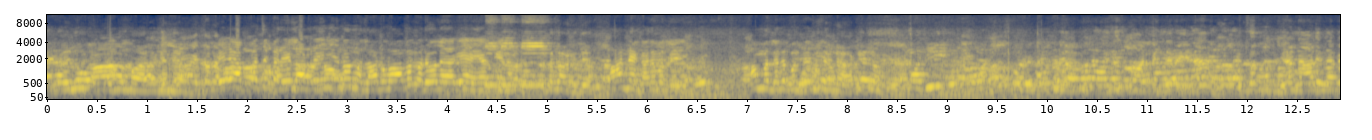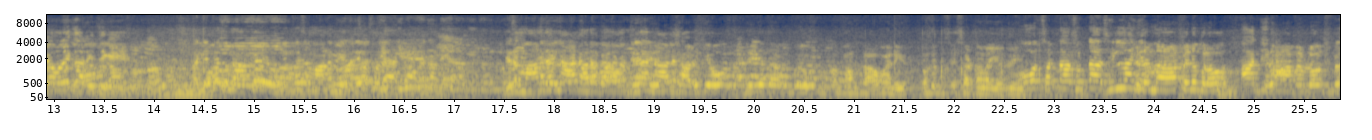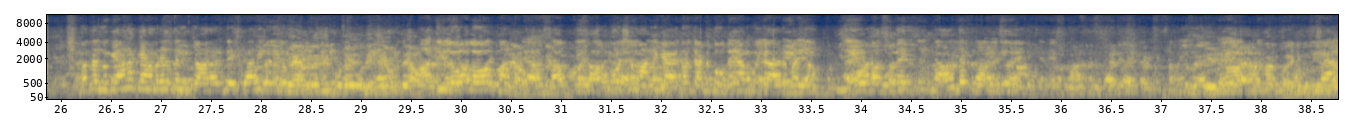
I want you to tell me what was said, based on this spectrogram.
ਇਹਨੂੰ ਇਹਨੂੰ ਮਾਰਿਆ ਕਿੰਨੇ ਆ? ਇਹ ਆਪਸ ਚ ਘਰੇ ਲੜ ਰਹੀ ਹੈ ਨਾ ਮੱਲਾ ਗਵਾ ਵਾ ਘਰੋਂ ਲੈ ਕੇ ਆਏ ਆ ਕਿਹਨਾਂ ਘਰ ਕਿਤੇ ਆ? ਆ ਨੇ ਘਰ ਮੱਲੇ ਜੀ। ਆ ਮੱਲੇ ਦੇ ਬੰਦੇ ਵੀ ਲੈ ਕੇ ਭਾਜੀ। ਜਿਹੜਾ ਨਾਲ ਇਹਨਾਂ ਪਿਆ ਉਹਦੇ ਘਰ ਹੀ ਸੀਗੇ। ਜਿੱਥੇ ਸਮਾਨ ਜਿੱਥੇ ਸਮਾਨ ਵੇਚਦੇ ਉੱਥੋਂ ਲੈ ਕੇ ਆਏ ਇਹਨਾਂ ਜਿਹੜਾ ਦੇ ਨਾਲ ਹੁੰਦਾ ਪਿਆ ਉਹਦੇ ਨਾਲ ਛੱਡ ਕੇ ਉਹ ਨਹੀਂ ਤਾਂ ਕੰਮ ਖਰਾਬ ਹੋਇਆ ਨਹੀਂ। ਉਹਦੇ ਪਿੱਛੇ ਸੱਟਾਂ ਲਾਈਆਂ ਤੁਸੀਂ। ਉਹ ਸੱਟਾ ਸੁੱਟਾ ਅਸੀਂ ਇਹਦੇ ਲਾਈਆਂ ਮਾਂ ਪਿਓ ਨੂੰ ਬੁਲਾਓ ਅੱਜ ਇਹਦੇ ਮਾਂ ਪਿਓ ਬੁਲਾਓ। ਮੈਂ ਤੈਨੂੰ ਕਿਹਾ ਨਾ ਕੈਮਰੇ ਤੇ ਚਾਰ ਵਾਰ ਦੇਖਿਆ ਸੀ ਗਲੀ ਕੈਮਰੇ ਦੀ ਫੁਟੇਜ ਦੀ ਦਿਓ ਤੇ ਆਓ ਅੱਜ ਲੋ ਲੋ ਸਭ ਸਭ ਕੁਝ ਮੰਨ ਗਿਆ ਤਾਂ ਜੱਟ ਤੋਤੇ ਵਾਂਗੂ ਯਾਰ ਭਾਈ। ਇਹ ਬਸ ਉਹਨੇ ਨਾਲ ਦੇ ਬਰਾਬਰ ਹੀ ਹੋਏ। ਮੈਂ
